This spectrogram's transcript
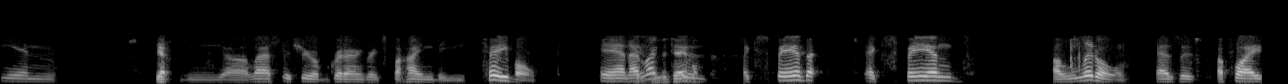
in yep. the uh, last issue of Gridiron Greats Behind the Table, and I'd Behind like to expand expand a little as it applies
